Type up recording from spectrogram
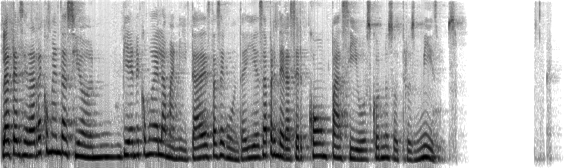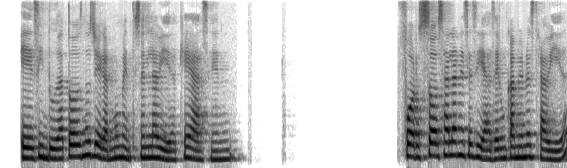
La tercera recomendación viene como de la manita de esta segunda y es aprender a ser compasivos con nosotros mismos. Eh, sin duda a todos nos llegan momentos en la vida que hacen forzosa la necesidad de hacer un cambio en nuestra vida.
